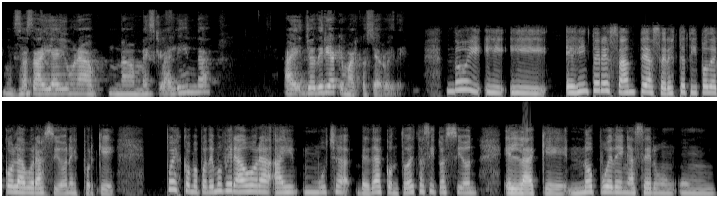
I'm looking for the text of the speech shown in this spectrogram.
Quizás ahí hay una, mezcla linda. yo diría que Marcos Yaroide. No, y, y es interesante hacer este tipo de colaboraciones porque, pues como podemos ver ahora, hay mucha, ¿verdad? Con toda esta situación en la que no pueden hacer un,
